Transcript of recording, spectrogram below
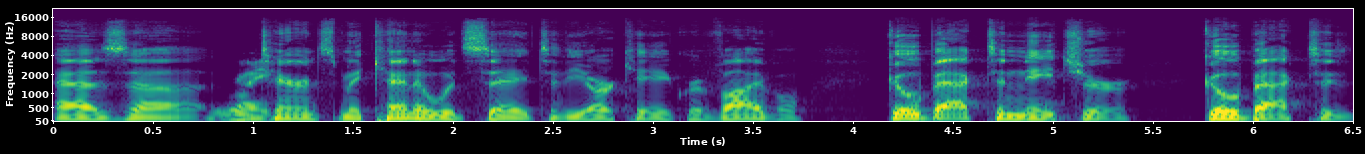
as uh, Right. Terence McKenna would say to the archaic revival go back to nature go back to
